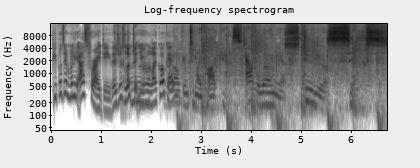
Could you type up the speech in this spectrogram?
people didn't really ask for ID. They just looked at you and were like, okay. Welcome to my podcast, Apollonia Studio 6.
